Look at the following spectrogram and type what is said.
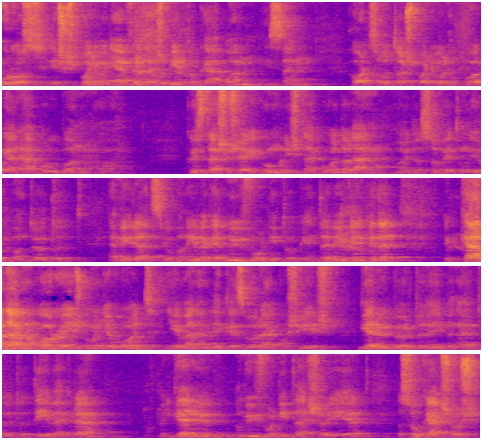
orosz és spanyol nyelvtudás birtokában, hiszen harcolt a spanyol polgárháborúban a köztársasági kommunisták oldalán, majd a Szovjetunióban töltött emigrációban éveket, műfordítóként tevékenykedett. Kádárnak arra is gondja volt, nyilván emlékezve a Rákosi és Gerő börtöneiben eltöltött évekre, hogy Gerő a műfordításaiért a szokásos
